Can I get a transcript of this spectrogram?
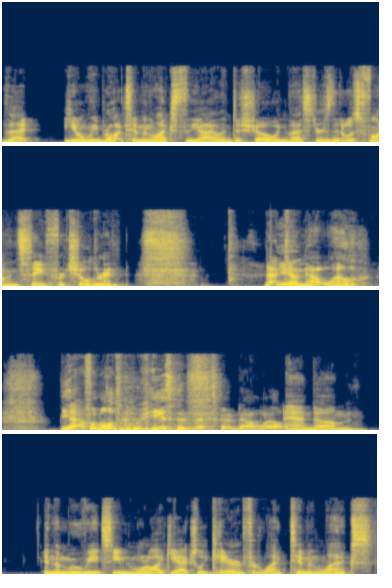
that he only brought Tim and Lex to the island to show investors that it was fun and safe for children. That Yeah. turned out well. Yeah, for multiple reasons that turned out well. And um, in the movie, it seemed more like he actually cared for Le- Tim and Lex.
